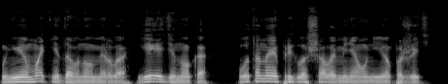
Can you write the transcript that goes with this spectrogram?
У нее мать недавно умерла, ей одиноко, вот она и приглашала меня у нее пожить.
